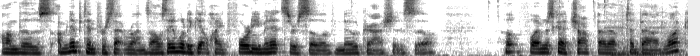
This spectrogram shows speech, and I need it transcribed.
on those omnipotent percent runs, I was able to get like 40 minutes or so of no crashes. So hopefully I'm just gonna chop that up to bad luck.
